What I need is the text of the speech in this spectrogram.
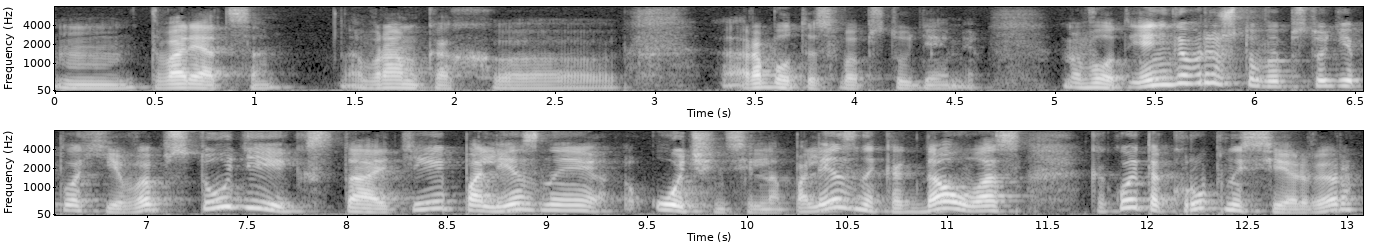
м, творятся в рамках э, работы с веб-студиями. Вот. Я не говорю, что веб-студии плохие. Веб-студии, кстати, полезны, очень сильно полезны, когда у вас какой-то крупный сервер,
